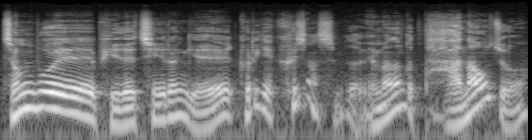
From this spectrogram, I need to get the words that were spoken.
정보의 비대칭 이런 게 그렇게 크지 않습니다. 웬만한 거 다 나오죠.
